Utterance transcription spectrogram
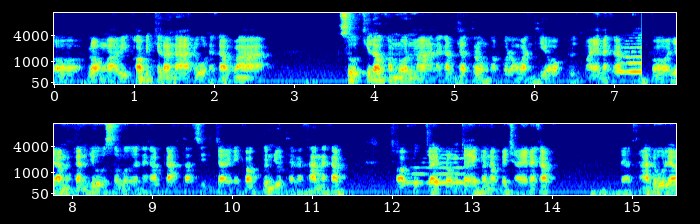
ก็ลองมาวิเคราะห์พิจารณาดูนะครับว่า สูตรที่เราคำนวณมานะครับ จะตรงกับผลรางวัลที่ออกหรือไม่นะครับ ก็ย้ำกันอยู่เสมอนะครับ การตัดสินใจนี่ก็ขึ้นอยู่แต่ละท่านนะครับ ชอบถูกใจตรงใจก็นำไปใช้นะครับ แต่ถ้าดูแล้ว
